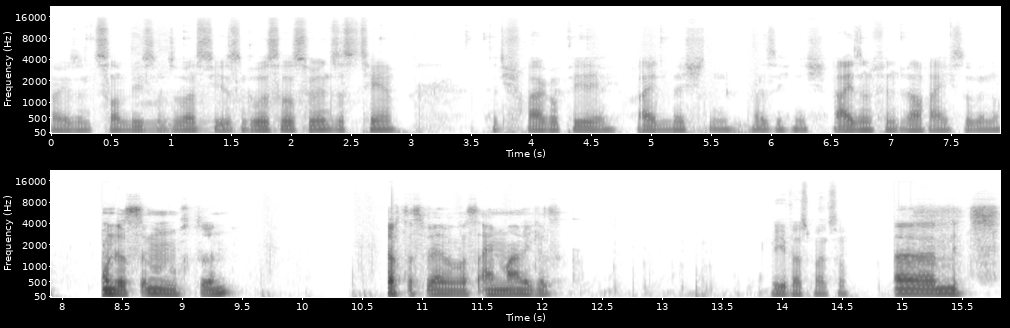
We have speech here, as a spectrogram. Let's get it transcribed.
Ah, hier sind Zombies und sowas. Hier ist ein größeres Höhlensystem. Die Frage, ob wir rein möchten, weiß ich nicht. Eisen finden wir auch eigentlich so genug. Und das ist immer noch drin. Ich dachte, das wäre was Einmaliges. Wie, was meinst du? Äh, mit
